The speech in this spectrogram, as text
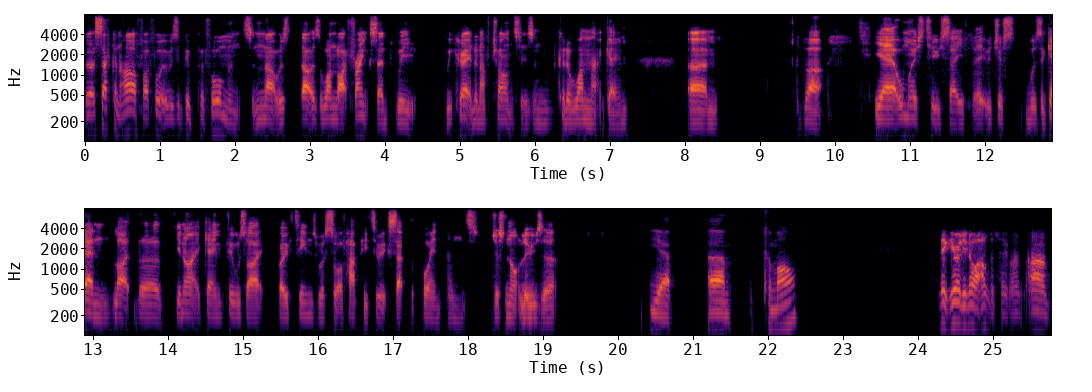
but second half, I thought it was a good performance, and that was that was the one. Like Frank said, we we created enough chances and could have won that game. Um, but yeah, almost too safe. It was just was again like the United game. Feels like both teams were sort of happy to accept the point and just not lose it. Yeah, um, Kamal. Nick, you already know what I'm gonna say, man. Um,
